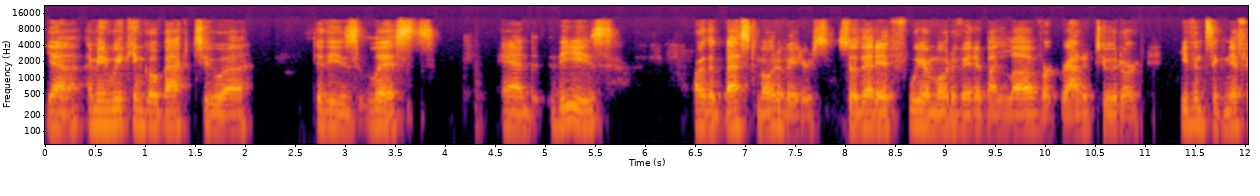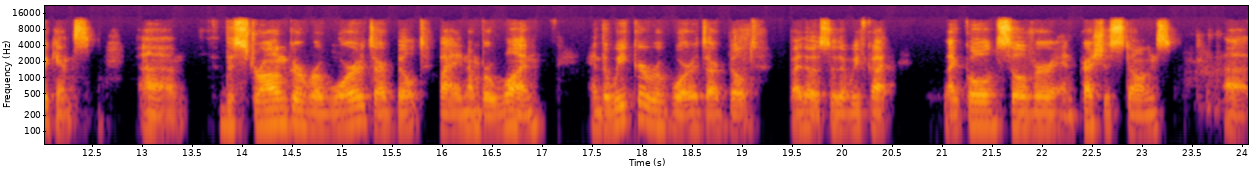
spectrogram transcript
yeah, I mean, we can go back to uh, to these lists, and these are the best motivators. So that if we are motivated by love or gratitude or even significance, um, the stronger rewards are built by number one, and the weaker rewards are built by those. So that we've got like gold, silver, and precious stones. Uh,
